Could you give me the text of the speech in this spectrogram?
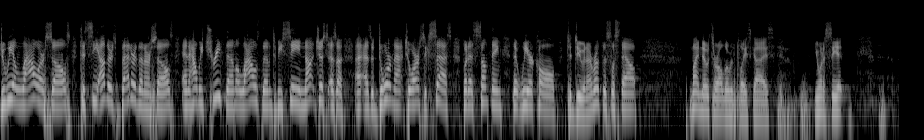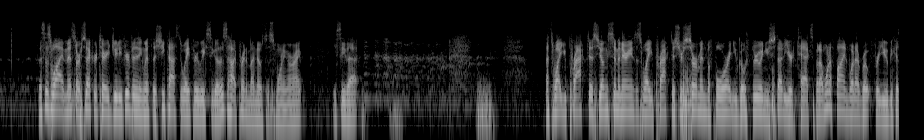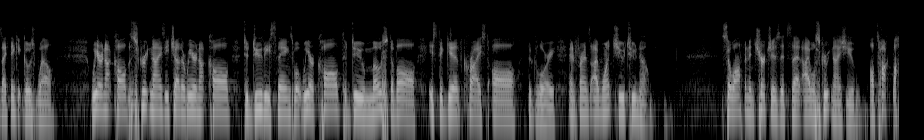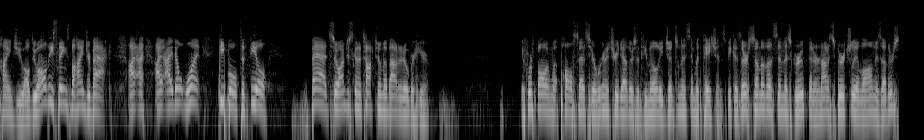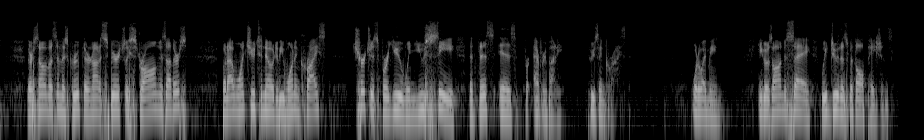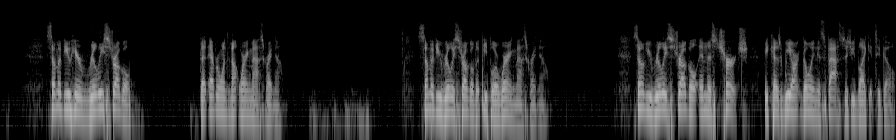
Do we allow ourselves to see others better than ourselves and how we treat them allows them to be seen not just as a, as a doormat to our success, but as something that we are called to do? And I wrote this list out my notes are all over the place, guys. You want to see it? This is why I miss our secretary, Judy. If you're visiting with us, she passed away three weeks ago. This is how I printed my notes this morning, all right? You see that? That's why you practice, young seminarians. That's why you practice your sermon before and you go through and you study your text. But I want to find what I wrote for you because I think it goes well. We are not called to scrutinize each other. We are not called to do these things. What we are called to do most of all is to give Christ all the glory. And friends, I want you to know. So often in churches, it's that I will scrutinize you. I'll talk behind you. I'll do all these things behind your back. I, I, I don't want people to feel bad, so I'm just going to talk to them about it over here if we're following what Paul says here, we're going to treat others with humility, gentleness, and with patience because there are some of us in this group that are not as spiritually along as others. There are some of us in this group that are not as spiritually strong as others. But I want you to know to be one in Christ, church is for you when you see that this is for everybody who's in Christ. What do I mean? He goes on to say, we do this with all patience. Some of you here really struggle that everyone's not wearing masks right now. Some of you really struggle that people are wearing masks right now. Some of you really struggle in this church because we aren't going as fast as you'd like it to go.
